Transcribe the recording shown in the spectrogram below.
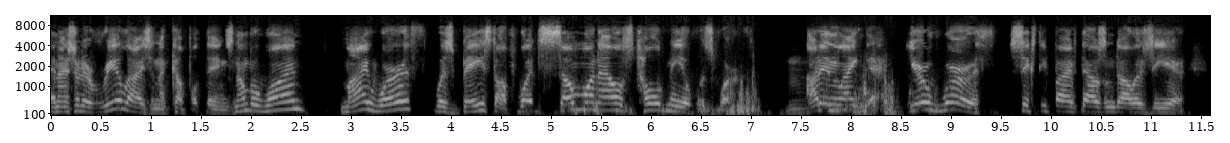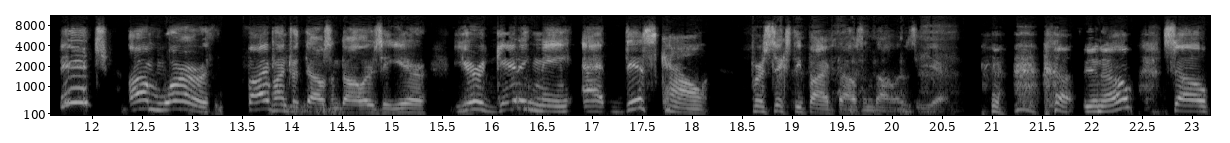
and I started realizing a couple things. Number one, my worth was based off what someone else told me it was worth. Mm-hmm. I didn't like that. You're worth $65,000 a year. Bitch, I'm worth $500,000 a year. You're getting me at discount for $65,000 a year. you know? So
